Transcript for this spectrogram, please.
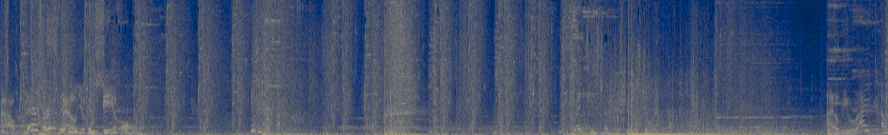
Now, there's a smell you can feel. Red Team's turn to been destroyed. I'll be right on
